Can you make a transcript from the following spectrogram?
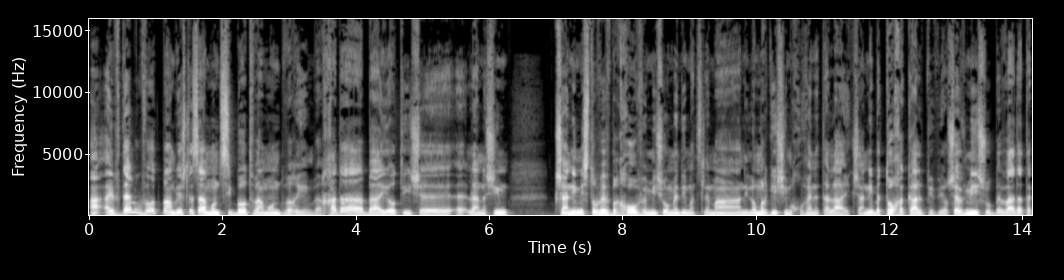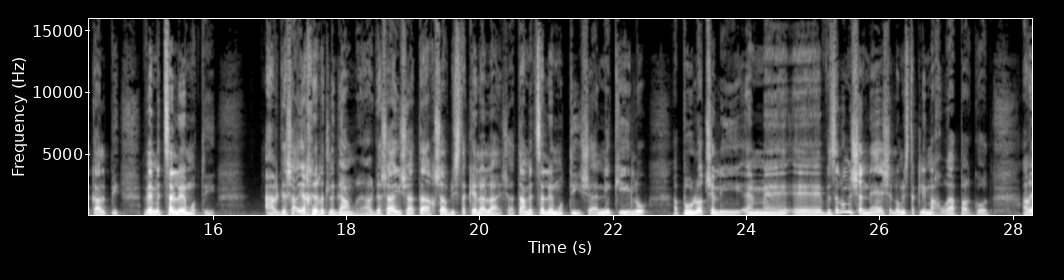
ההבדל הוא, ועוד פעם, יש לזה המון סיבות והמון דברים, ואחת הבעיות היא שלאנשים, כשאני מסתובב ברחוב ומישהו עומד עם מצלמה, אני לא מרגיש שהיא מכוונת עליי. כשאני בתוך הקלפי ויושב מישהו בוועדת הקלפי ומצלם אותי, ההרגשה היא אחרת לגמרי. ההרגשה היא שאתה עכשיו מסתכל עליי, שאתה מצלם אותי, שאני כאילו, הפעולות שלי הם... אה, אה, וזה לא משנה שלא מסתכלים מאחורי הפרגוד. הרי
